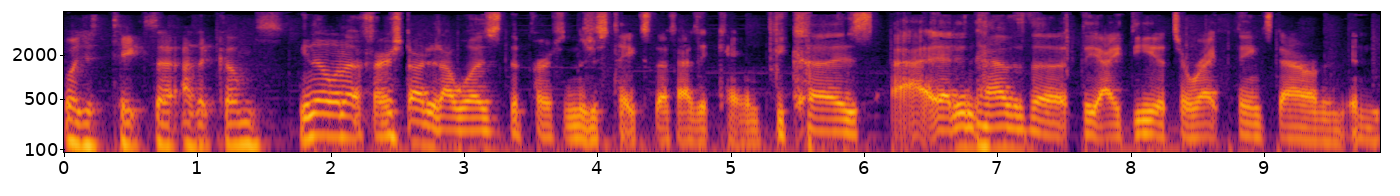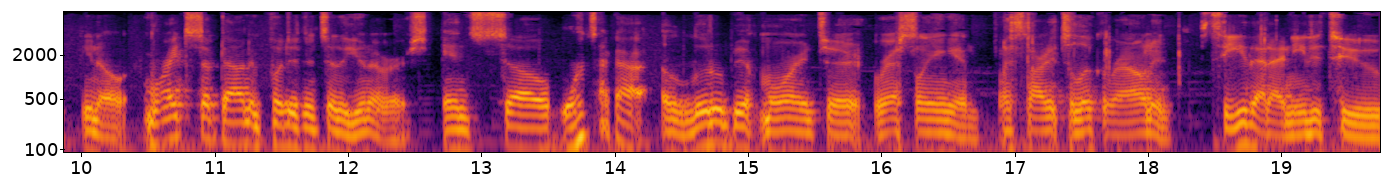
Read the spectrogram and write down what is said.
or just takes it as it comes? You know, when I first started, I was the person to just take stuff as it came because I, I didn't have the the idea to write things down and, and, you know write stuff down and put it into the universe. And so once I got a little bit more into wrestling and I started to look around and see that I needed to.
